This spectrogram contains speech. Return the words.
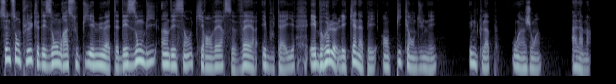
ce ne sont plus que des ombres assoupies et muettes, des zombies indécents qui renversent verres et bouteilles et brûlent les canapés en piquant du nez une clope ou un joint à la main.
